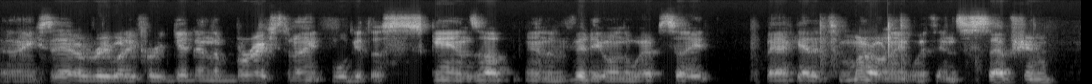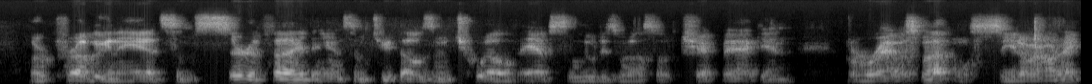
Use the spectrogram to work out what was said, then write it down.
Thanks everybody for getting in the breaks tonight. We'll get the scans up and the video on the website. Back at it tomorrow night with Inception. We're probably going to add some certified and some 2012 absolute as well. So check back and grab a spot. We'll see you tomorrow night.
